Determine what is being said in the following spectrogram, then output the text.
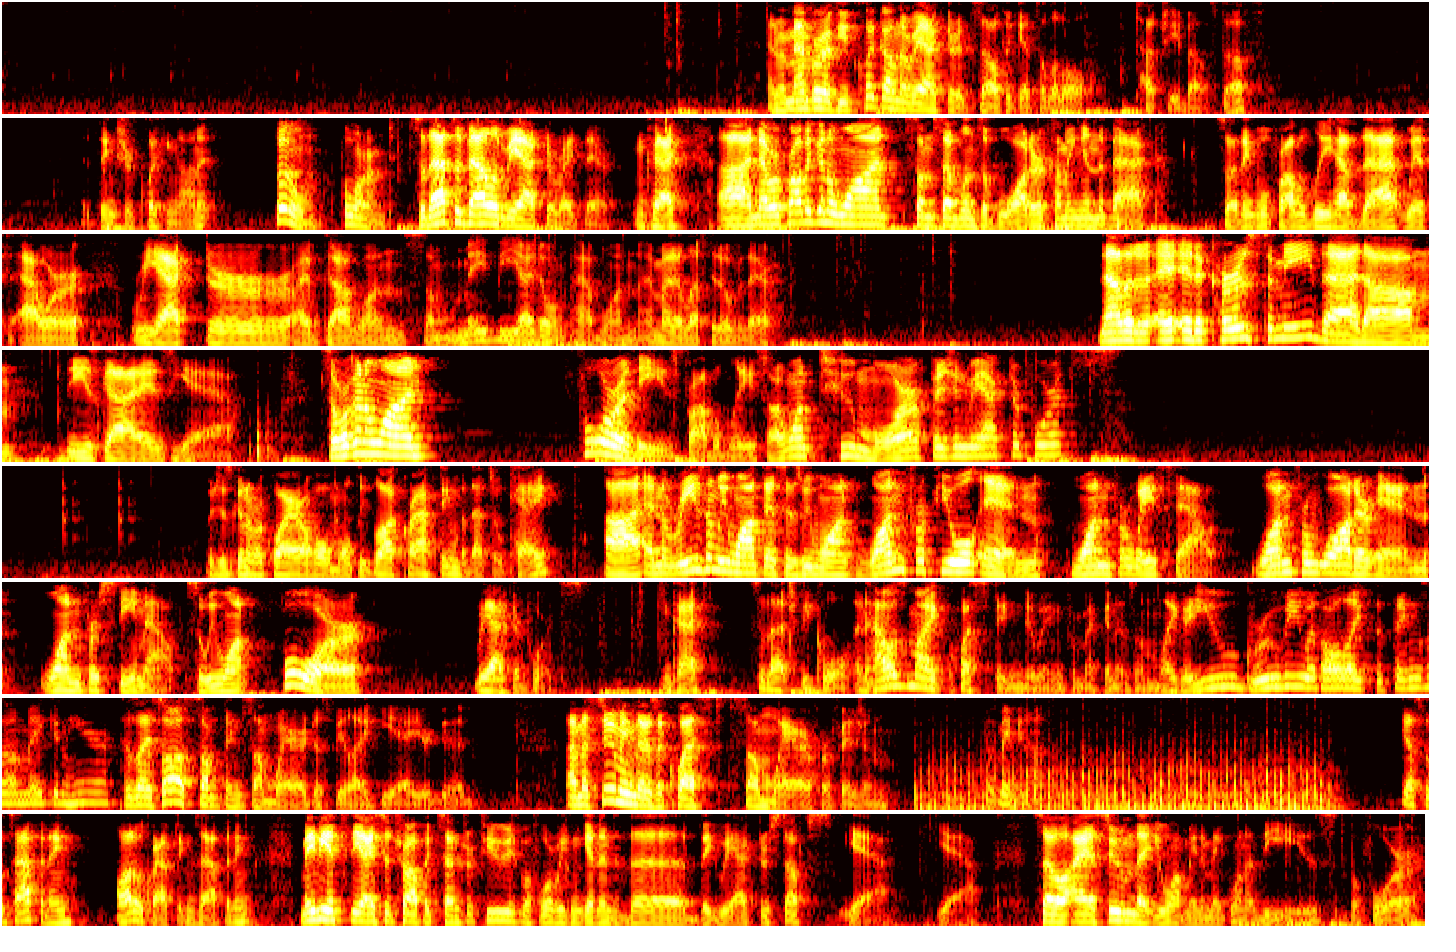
And remember, if you click on the reactor itself, it gets a little touchy about stuff. It thinks you're clicking on it. Boom, formed. So that's a valid reactor right there, okay? Uh, now we're probably gonna want some semblance of water coming in the back. So I think we'll probably have that with our reactor. I've got one. Some maybe I don't have one. I might have left it over there. Now that it, it occurs to me that um, these guys, yeah. So we're going to want four of these probably. So I want two more fission reactor ports. Which is going to require a whole multi-block crafting, but that's okay. Uh, and the reason we want this is we want one for fuel in, one for waste out, one for water in, one for steam out. So we want four reactor ports. Okay? So that should be cool. And how is my questing doing for Mekanism? Like, are you groovy with all, like, the things I'm making here? Because I saw something somewhere just be like, yeah, you're good. I'm assuming there's a quest somewhere for fission. but maybe not. Guess what's happening? Auto crafting's happening. Maybe it's the isotropic centrifuge before we can get into the big reactor stuffs. Yeah, yeah. So I assume that you want me to make one of these before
